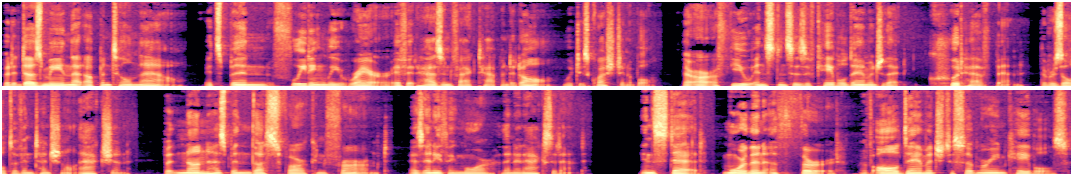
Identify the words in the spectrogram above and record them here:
but it does mean that up until now, it's been fleetingly rare if it has in fact happened at all, which is questionable. There are a few instances of cable damage that could have been the result of intentional action, but none has been thus far confirmed as anything more than an accident. Instead, more than a third of all damage to submarine cables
